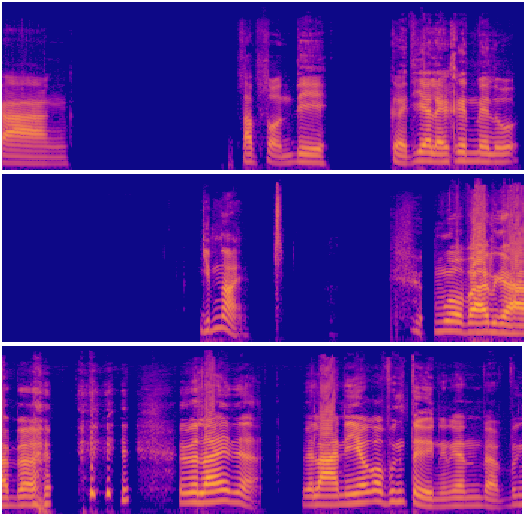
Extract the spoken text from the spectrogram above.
กลาง สับสนดี เกิดที่อะไรขึ้นไม่รู้ ยิ้มหน่อย มัวบานงานเลยไม่เป็นไรเนี่ย เวลานี้เขาก็เพิ่งตื่นกันแบบเพิ่ง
